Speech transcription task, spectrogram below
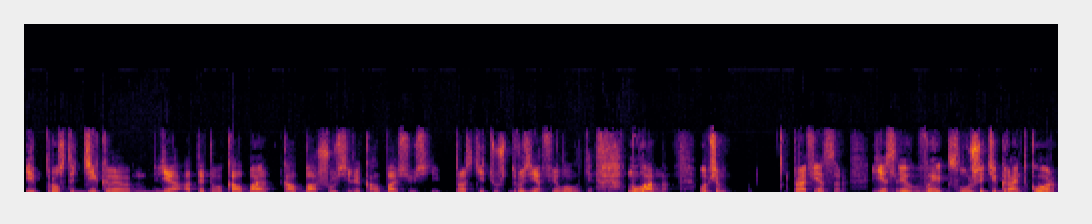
и просто дико я от этого колба, колбашусь или колбасюсь, простите уж, друзья филологи. Ну ладно, в общем, Профессор, если вы слушаете грандкор,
